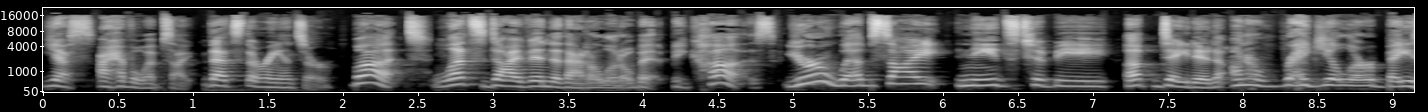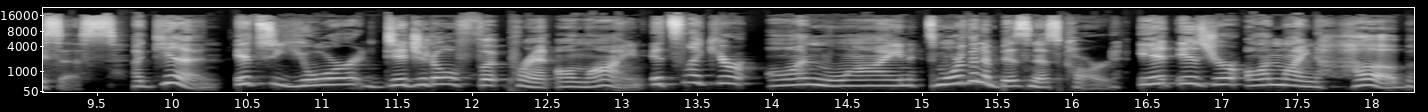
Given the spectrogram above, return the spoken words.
yes, I have a website. That's their answer. But let's dive into that a little bit because your website needs to be updated on a regular basis. Again, it's your digital footprint online. It's like your online, it's more than a business card. It is your online hub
